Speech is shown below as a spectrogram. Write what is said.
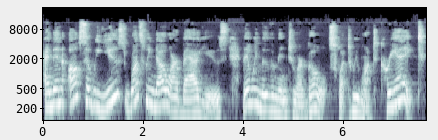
And then also we used once we know our values, then we move them into our goals. What do we want to create?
